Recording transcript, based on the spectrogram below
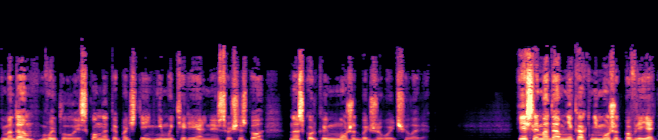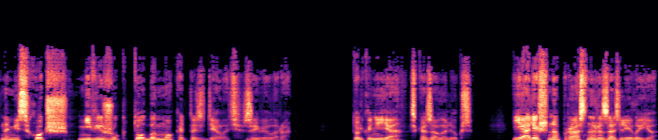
И мадам выплыла из комнаты почти нематериальное существо, насколько им может быть живой человек. «Если мадам никак не может повлиять на мисс Ходж, не вижу, кто бы мог это сделать», — заявила Рак. «Только не я», — сказала Люкс. «Я лишь напрасно разозлил ее.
